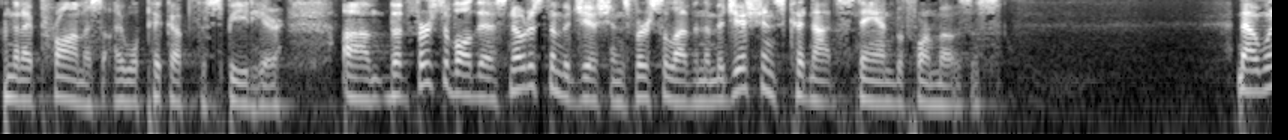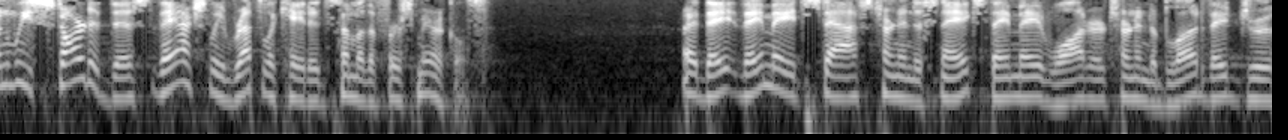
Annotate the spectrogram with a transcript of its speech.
And then I promise I will pick up the speed here. Um, but first of all, this notice the magicians, verse 11. The magicians could not stand before Moses. Now, when we started this, they actually replicated some of the first miracles. Right? They, they made staffs turn into snakes, they made water turn into blood, they drew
